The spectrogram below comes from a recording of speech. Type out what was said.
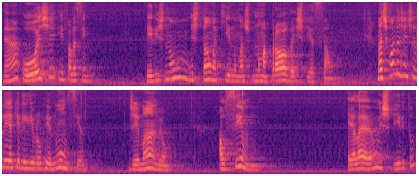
né, hoje e fala assim, eles não estão aqui numa, numa prova expiação. Mas quando a gente lê aquele livro Renúncia, de Emmanuel, Alcione, ela era um espírito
